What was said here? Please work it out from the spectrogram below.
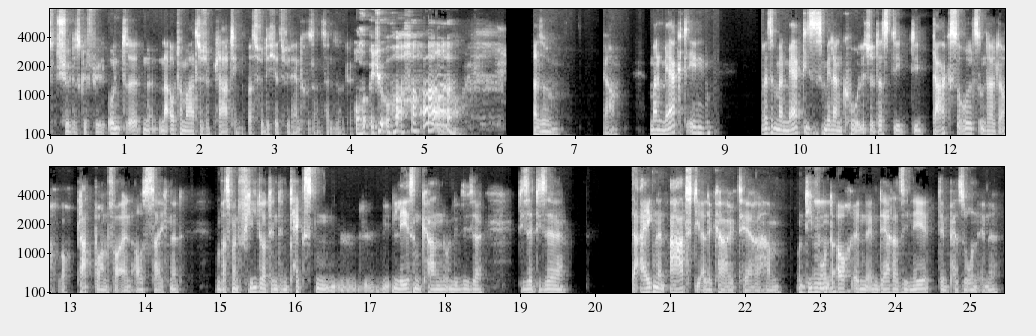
ist ein schönes Gefühl. Und äh, eine automatische Platin, was für dich jetzt wieder interessant sein sollte. Oh, oh. Also, ja man merkt eben, weißt du, man merkt dieses Melancholische, das die, die Dark Souls und halt auch, auch Bloodborne vor allem auszeichnet. Und was man viel dort in den Texten äh, lesen kann und in dieser, dieser, dieser, der eigenen Art, die alle Charaktere haben. Und die mhm. wohnt auch in, in der Rasine den Personen inne.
